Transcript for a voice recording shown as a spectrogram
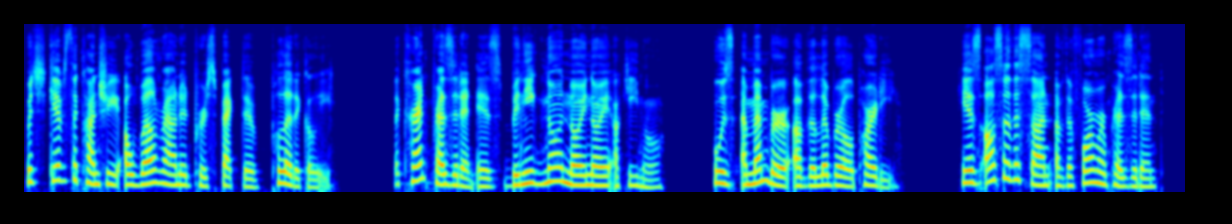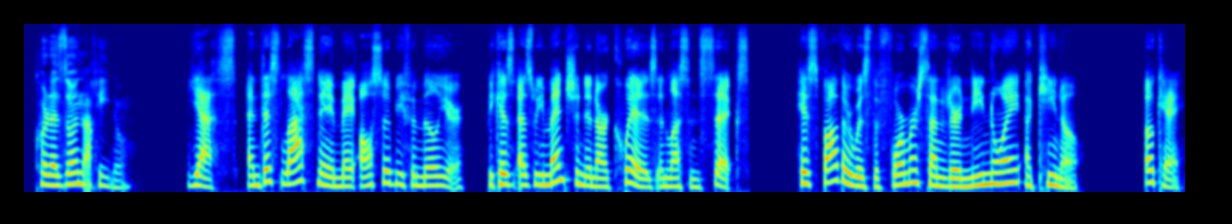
which gives the country a well rounded perspective politically. The current president is Benigno Noynoy Aquino, who is a member of the Liberal Party. He is also the son of the former president, Corazon Aquino. Yes, and this last name may also be familiar because, as we mentioned in our quiz in Lesson 6, his father was the former Senator Ninoy Aquino. Okay,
